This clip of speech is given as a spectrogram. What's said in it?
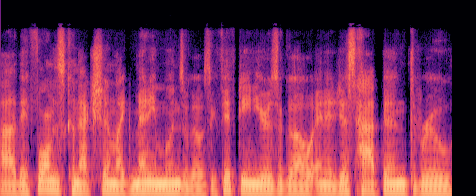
uh, they formed this connection like many moons ago. It was like 15 years ago, and it just happened through,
